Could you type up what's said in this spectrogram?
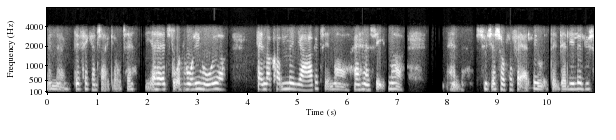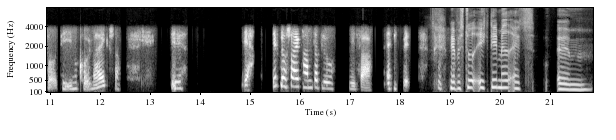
Men øh, det fik han så ikke lov til. Jeg havde et stort hul i hovedet, og han var kommet med en jakke til mig, og han havde set mig, og han synes, jeg så forfærdelig ud. Den der lille lyshårede pige med krøller, ikke? Så det, ja, det blev så ikke ham, der blev min far Men jeg forstod ikke det med, at, øhm,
